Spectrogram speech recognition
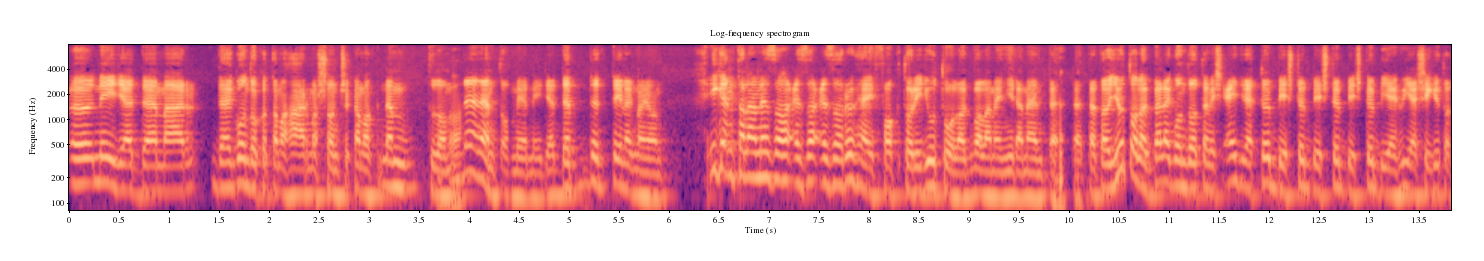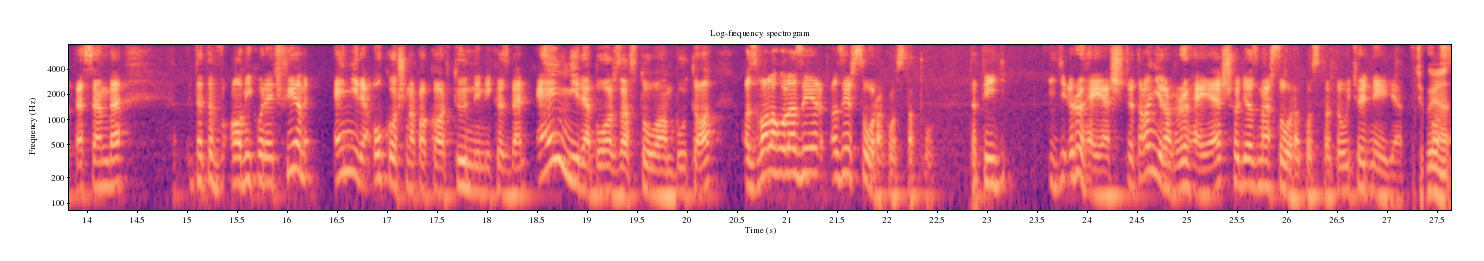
Ö, négyet, de már, de gondolkodtam a hármason, csak nem, a, nem tudom, ne, nem tudom miért négyet, de, de tényleg nagyon. Igen, talán ez a, ez, a, ez a röhely faktor így utólag valamennyire mentette. Tehát ahogy utólag belegondoltam, és egyre több és több és több és több ilyen hülyeség jutott eszembe, tehát amikor egy film ennyire okosnak akar tűnni, miközben ennyire borzasztóan buta, az valahol azért, azért szórakoztató. Tehát így, így röhelyes, tehát annyira röhelyes, hogy az már szórakoztató, úgyhogy négyet. Csak olyan,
